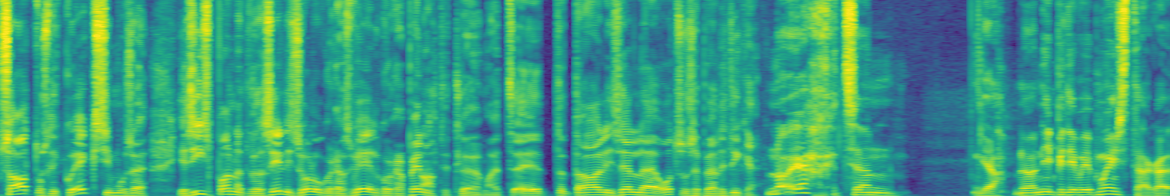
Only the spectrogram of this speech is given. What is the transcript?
saatusliku eksimuse ja siis panna teda sellises olukorras veel korra penaltit lööma, et, et ta oli selle otsuse peale tige. nojah, et see on jah, no niipidi võib mõista, aga,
